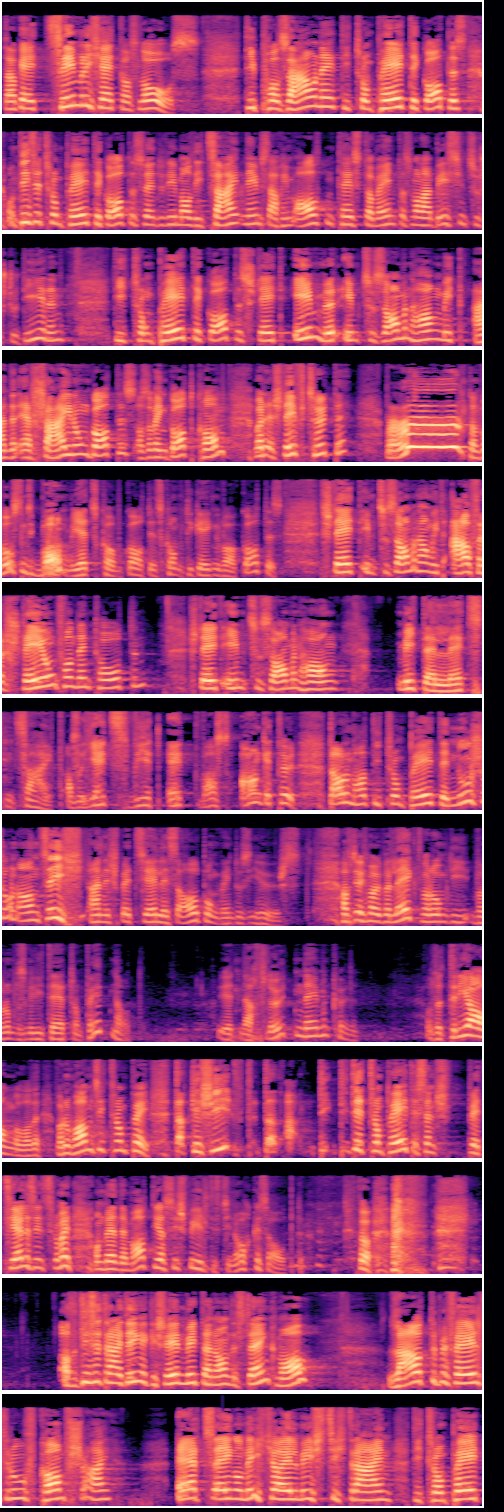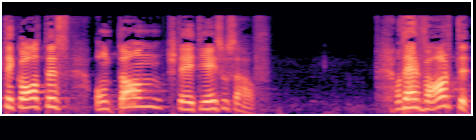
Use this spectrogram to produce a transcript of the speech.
Da geht ziemlich etwas los. Die Posaune, die Trompete Gottes und diese Trompete Gottes, wenn du dir mal die Zeit nimmst, auch im Alten Testament, das mal ein bisschen zu studieren, die Trompete Gottes steht immer im Zusammenhang mit einer Erscheinung Gottes. Also wenn Gott kommt, war der Stiftshütte, dann wussten sie, boom, jetzt kommt Gott, jetzt kommt die Gegenwart Gottes. Steht im Zusammenhang mit Auferstehung von den Toten, steht im Zusammenhang mit der letzten Zeit. Also jetzt wird etwas angetönt. Darum hat die Trompete nur schon an sich eine spezielle Salbung, wenn du sie hörst. Habt ihr euch mal überlegt, warum, die, warum das Militär Trompeten hat? Wir hätten auch Flöten nehmen können. Oder Triangel. Oder, warum haben sie Trompete? Da geschieht, da, die, die, die Trompete ist ein spezielles Instrument. Und wenn der Matthias sie spielt, ist sie noch gesalbter. So. Also diese drei Dinge geschehen miteinander. Das Denkmal. Lauter Befehlsruf, Kampfschrei. Erzengel Michael mischt sich drein, die Trompete Gottes und dann steht Jesus auf. Und er wartet.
